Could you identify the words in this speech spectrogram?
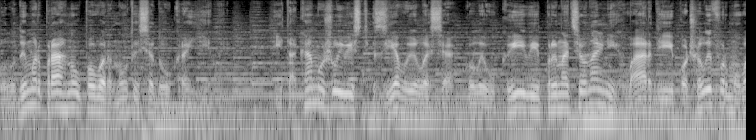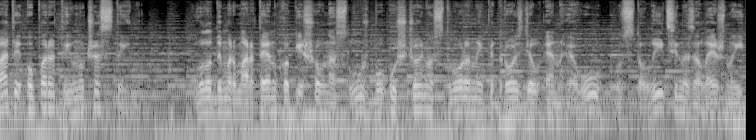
Володимир прагнув повернутися до України. І така можливість з'явилася, коли у Києві при Національній гвардії почали формувати оперативну частину. Володимир Мартенко пішов на службу у щойно створений підрозділ НГУ у столиці Незалежної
